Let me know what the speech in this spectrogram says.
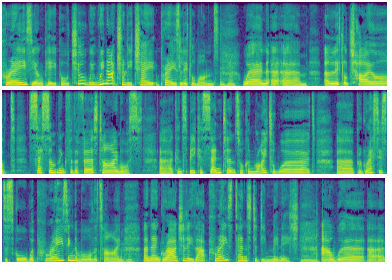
praise young people, we, we naturally cha- praise little ones. When uh, um, a little child says something for the first time, or uh, can speak a sentence, or can write a word, uh, progresses to school, we're praising them all the time. And then gradually that praise tends to diminish. And we're, uh, uh,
